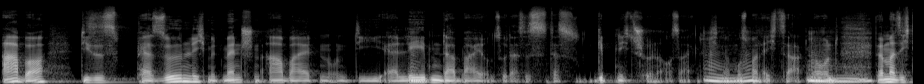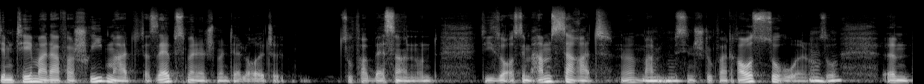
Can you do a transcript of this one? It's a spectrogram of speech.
Aber dieses persönlich mit Menschen arbeiten und die erleben dabei und so, das ist, das gibt nichts Schöneres eigentlich, ne? muss man echt sagen. Ne? Und wenn man sich dem Thema da verschrieben hat, das Selbstmanagement der Leute zu verbessern und die so aus dem Hamsterrad ne, mal ein bisschen ein Stück weit rauszuholen und so. Ähm,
